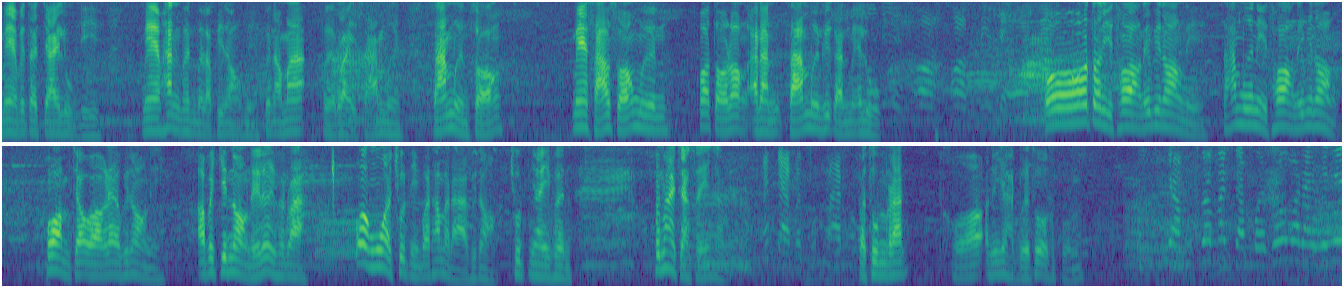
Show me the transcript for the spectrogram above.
แม่เป็นตาใจลูกดี แม่พันธุ์เพิ่นเปิดละพี่น้องพี่เพิ่นเอามาเปิดไว้สามหมื่นสามหมื่นสองแม่สาวสองหมื่นพ่อต่อรองอันนั้นสามหมื่นคือกันแม่ลูกพ่อพ่อที่เสียออกโอ้ตัวนี้ทองนี่พี่น้องนี่สามหมื่นนี่ทองนี่พี่น้องพร้อมจะออกแล้วพี่น้องนี่เอาไปกินน้องได้เลยเพิ่นว่าโอ้งัวชุดนี้บ่ธรรมดาพี่น้องชุดใหญ่เพิ่นเพิ่นมาจากไสครับอาจารย์ปทุมมาปทุมรัฐขออนุญาตเบอร์โทรครับผมจำจะมาจำเบอร์โทรอะไรไม่ได้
